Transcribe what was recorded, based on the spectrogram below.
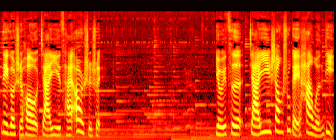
那个时候，贾谊才二十岁。有一次，贾谊上书给汉文帝，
